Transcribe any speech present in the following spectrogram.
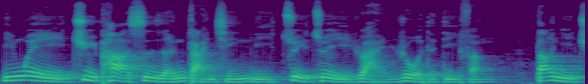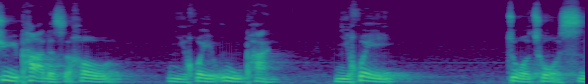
因为惧怕是人感情里最最软弱的地方。当你惧怕的时候，你会误判，你会做错事。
